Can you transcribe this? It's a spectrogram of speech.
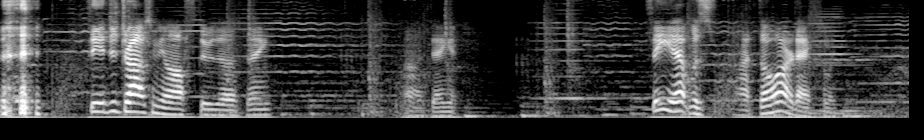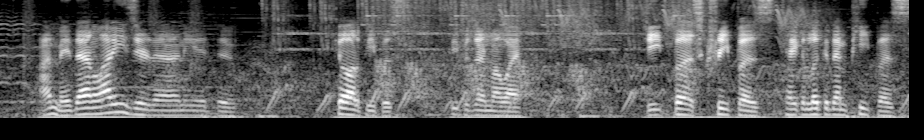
See, it just drops me off through the thing. Oh, dang it. See, that was not so hard, actually. I made that a lot easier than I needed to. Kill all the peepers. Peepers are in my way. Jeepers, creepers. Take a look at them peepers.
